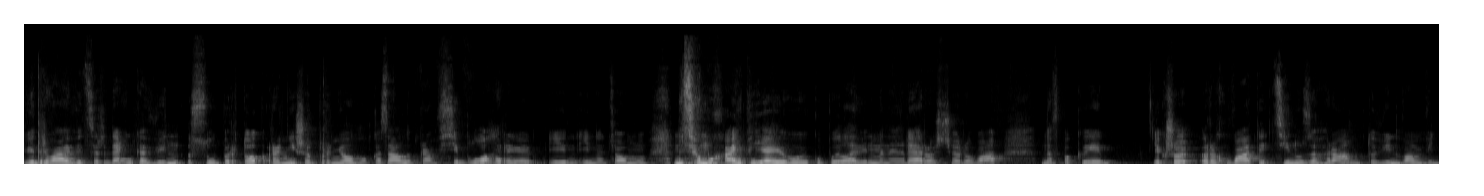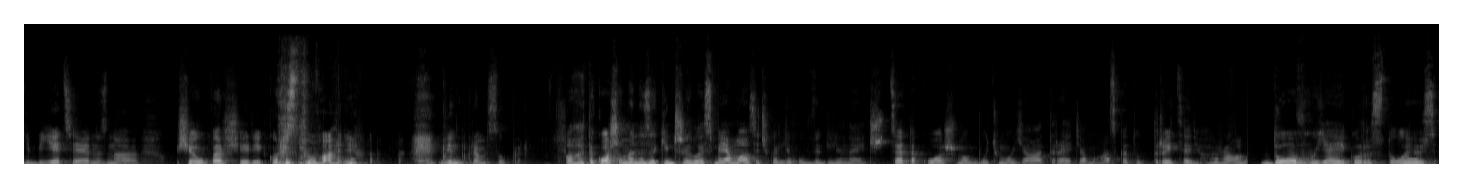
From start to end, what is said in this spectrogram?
відриваю від серденька, він супер топ. Раніше про нього казали прям всі блогери, і, і на, цьому, на цьому хайпі я його і купила. Він мене не розчарував. Навпаки, якщо рахувати ціну за грам, то він вам відіб'ється, я не знаю, ще у перший рік користування. Він прям супер. А, також у мене закінчилась моя масочка для губ від Lineage. Це також, мабуть, моя третя маска. Тут 30 грам. Довго я її користуюсь,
